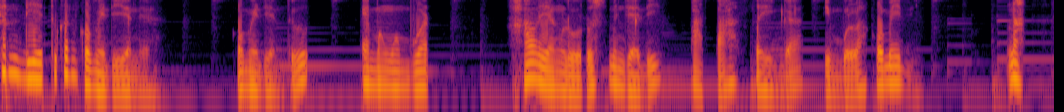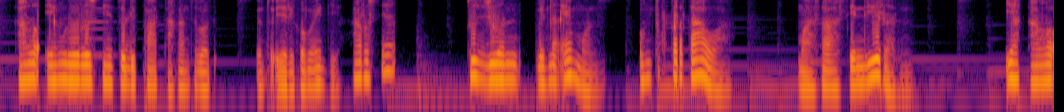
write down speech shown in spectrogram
kan dia tuh kan komedian ya. Komedian tuh emang membuat hal yang lurus menjadi patah sehingga timbullah komedi. Nah kalau yang lurusnya itu dipatahkan sebagai untuk jadi komedi harusnya tujuan bintang Emon untuk tertawa. Masalah sindiran. Ya kalau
